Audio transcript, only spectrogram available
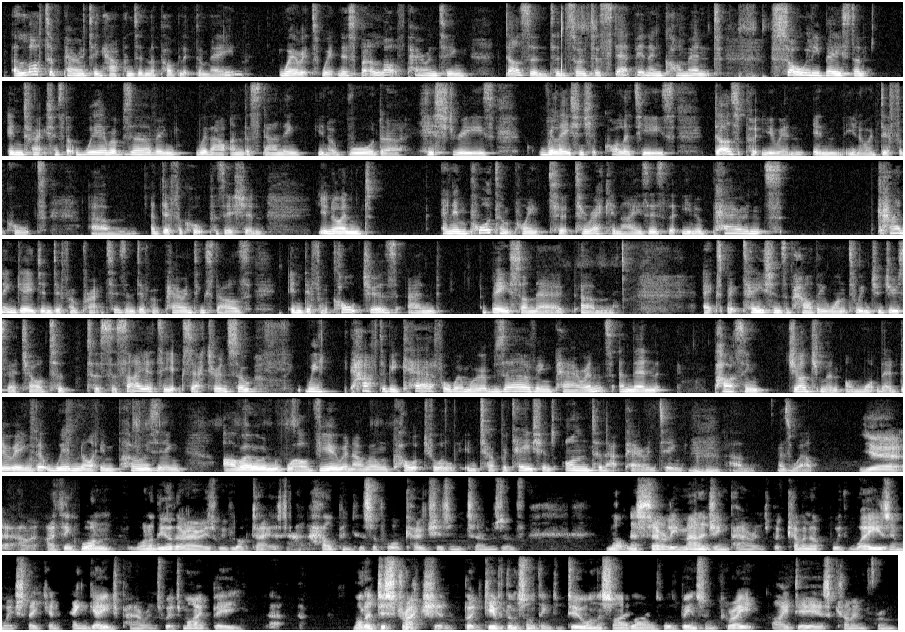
a lot of parenting happens in the public domain where it's witnessed, but a lot of parenting doesn't. And so to step in and comment solely based on interactions that we're observing without understanding, you know, broader histories, relationship qualities does put you in in you know a difficult um, a difficult position you know and an important point to, to recognize is that you know parents can engage in different practices and different parenting styles in different cultures and based on their um, expectations of how they want to introduce their child to, to society etc and so we have to be careful when we're observing parents and then passing judgment on what they're doing, that we're not imposing our own worldview and our own cultural interpretations onto that parenting mm-hmm. um, as well. Yeah, I think one one of the other areas we've looked at is helping to support coaches in terms of not necessarily managing parents, but coming up with ways in which they can engage parents, which might be uh, not a distraction, but give them something to do on the sidelines. There's been some great ideas coming from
